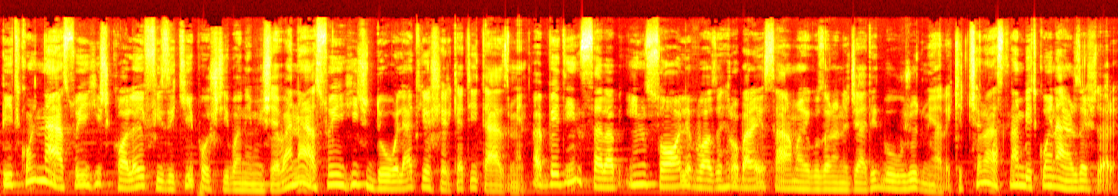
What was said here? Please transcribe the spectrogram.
بیت کوین نه از سوی هیچ کالای فیزیکی پشتیبانی میشه و نه از سوی هیچ دولت یا شرکتی تضمین. و بدین سبب این سوال واضح رو برای سرمایه گذاران جدید به وجود میاره که چرا اصلا بیت کوین ارزش داره؟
